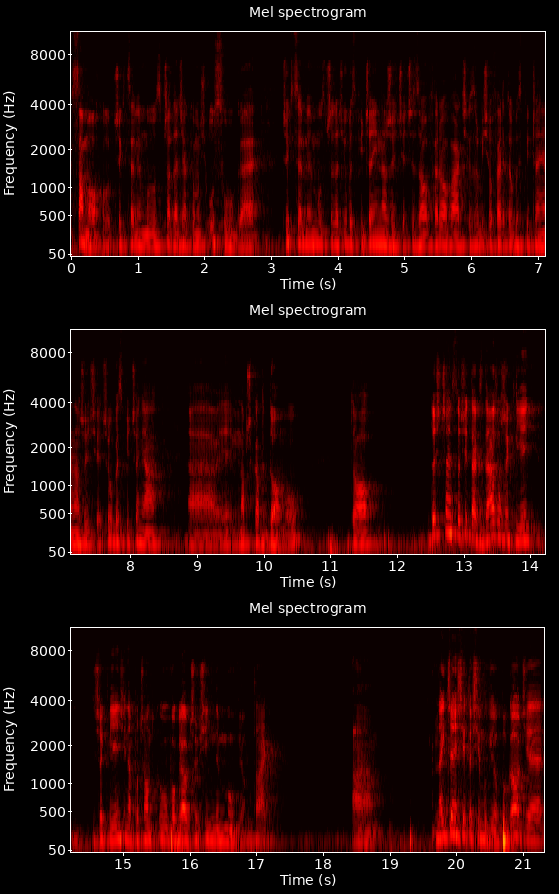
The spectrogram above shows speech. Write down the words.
samochód, czy chcemy mu sprzedać jakąś usługę, czy chcemy mu sprzedać ubezpieczenie na życie, czy zaoferować, zrobić ofertę ubezpieczenia na życie, czy ubezpieczenia e, na przykład domu, to dość często się tak zdarza, że klienci, że klienci na początku w ogóle o czymś innym mówią, tak? A najczęściej to się mówi o pogodzie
